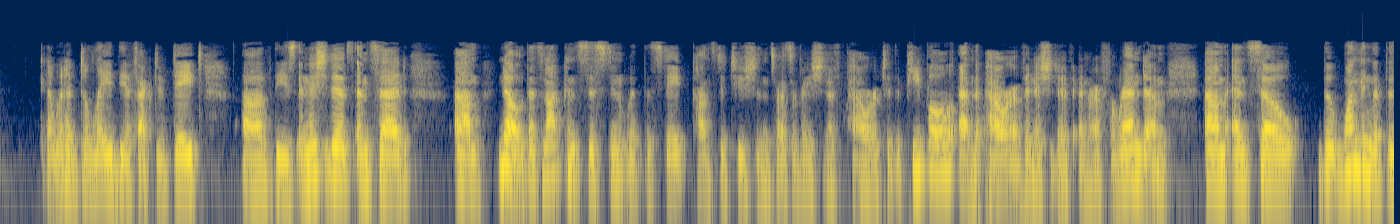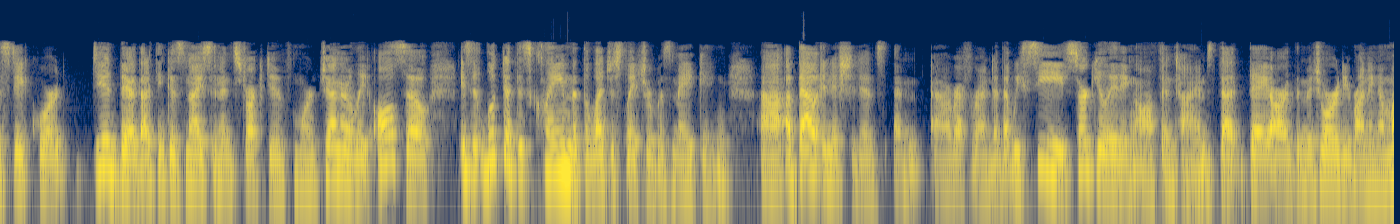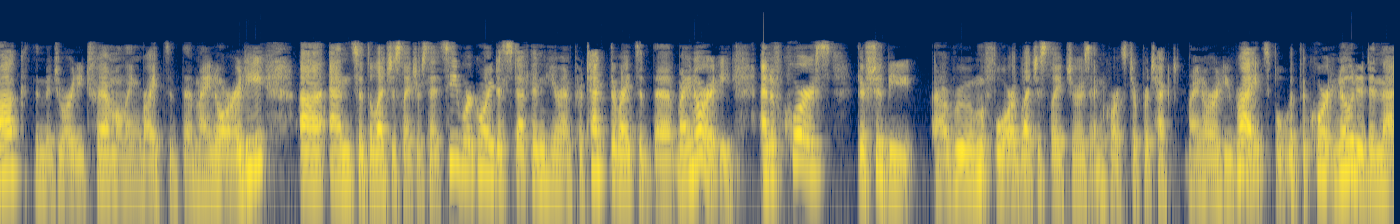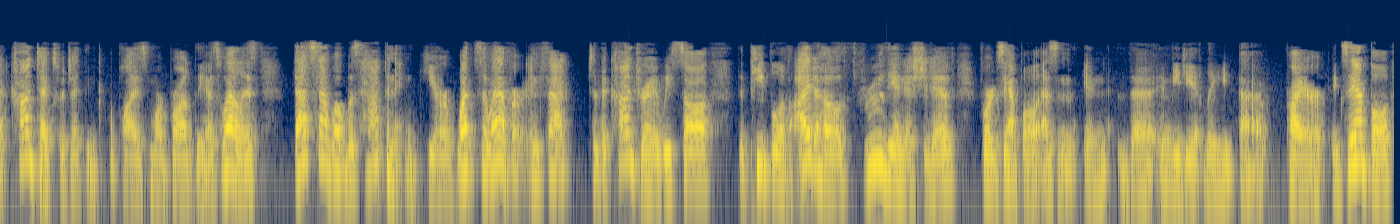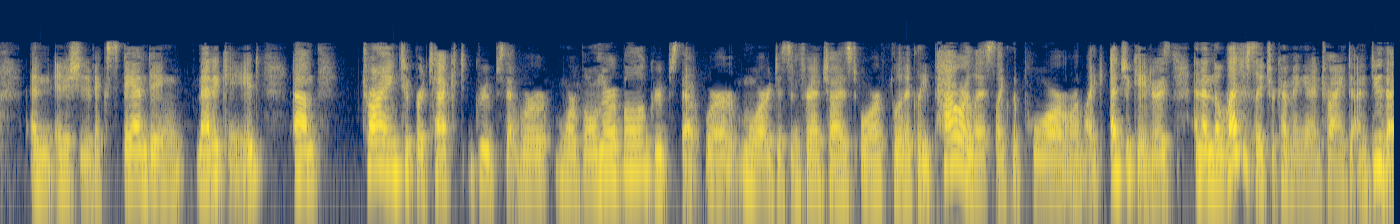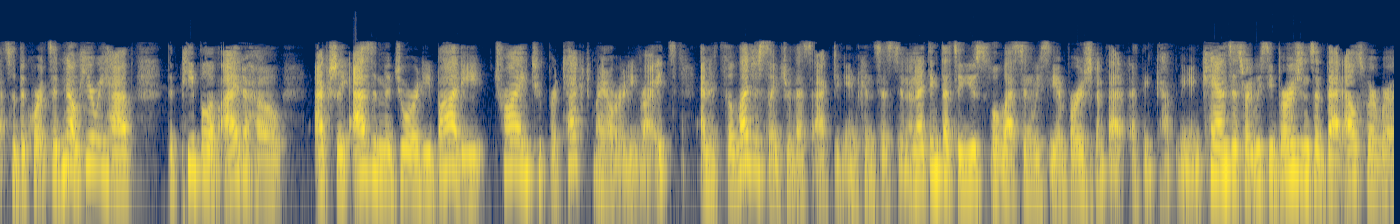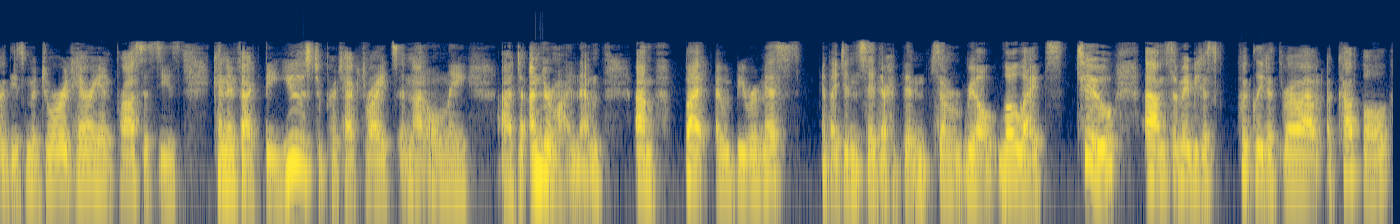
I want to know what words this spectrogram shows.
that would have delayed the effective date of these initiatives, and said, um, no, that's not consistent with the state constitution's reservation of power to the people and the power of initiative and referendum. Um, and so the one thing that the state court did there that I think is nice and instructive more generally also is it looked at this claim that the legislature was making uh, about initiatives and uh, referenda that we see circulating oftentimes that they are the majority running amok, the majority trammeling rights of the minority. Uh, and so the legislature said, see, we're going to step in here and protect the rights of the minority. And of course, there should be uh, room for legislatures and courts to protect minority rights. But what the court noted in that context, which I think applies more broadly as well, is that's not what was happening here whatsoever. In fact, to the contrary, we saw the people of Idaho through the initiative, for example, as in, in the immediately uh, prior example, an initiative expanding Medicaid, um, trying to protect groups that were more vulnerable, groups that were more disenfranchised or politically powerless, like the poor or like educators, and then the legislature coming in and trying to undo that. So the court said, no, here we have the people of Idaho actually as a majority body trying to protect minority rights and it's the legislature that's acting inconsistent and i think that's a useful lesson we see a version of that i think happening in kansas right we see versions of that elsewhere where these majoritarian processes can in fact be used to protect rights and not only uh, to undermine them um, but i would be remiss if I didn't say there have been some real lowlights too. Um, so maybe just quickly to throw out a couple.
